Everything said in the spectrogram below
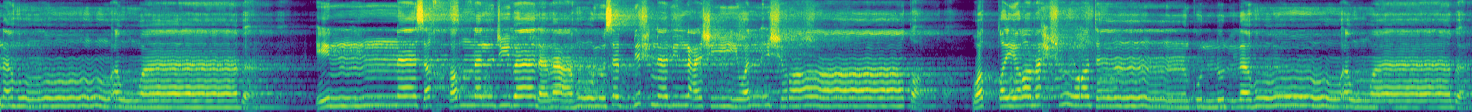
إنه أواب. إنا سخرنا الجبال معه يسبحن بالعشي والإشراق. والطير محشورة كل له أواب.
